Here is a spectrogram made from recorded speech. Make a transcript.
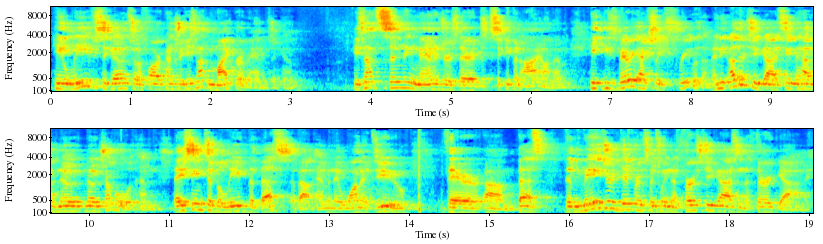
He leaves to go into a far country. He's not micromanaging him. He's not sending managers there to, keep an eye on him. He, he's very actually free with them. And the other two guys seem to have no, no trouble with him. They seem to believe the best about him and they want to do their um, best. The major difference between the first two guys and the third guy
